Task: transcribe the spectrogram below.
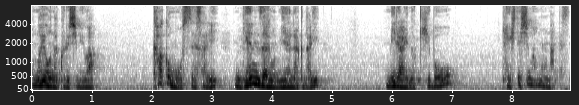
このような苦しみは過去も捨て去り現在も見えなくなり未来の希望を消してしまうものなんです。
